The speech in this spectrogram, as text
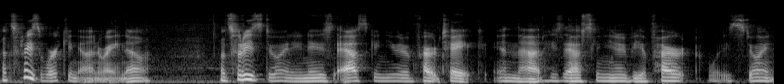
That's what he's working on right now. That's what he's doing. And he's asking you to partake in that. He's asking you to be a part of what he's doing.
